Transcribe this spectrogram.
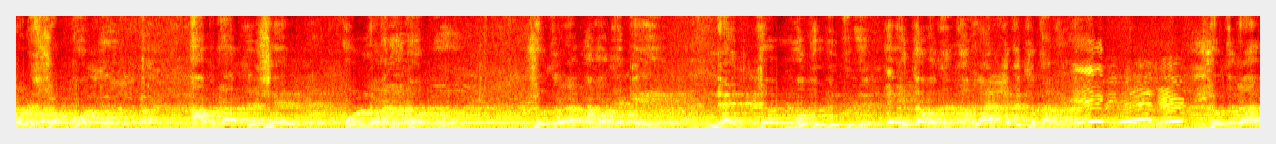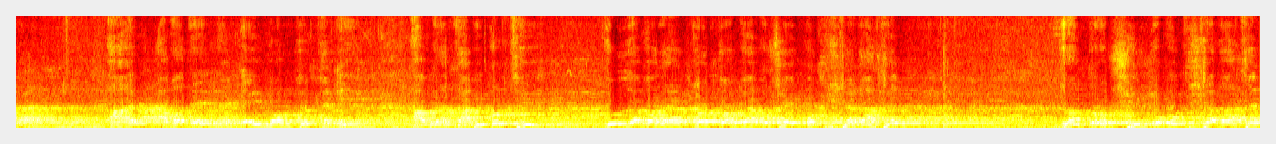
পরিশ্রম করব, আমরা দেশের উন্নয়ন করব। সুতরাং আমাদেরকে ন্যায্য মজুরি দিবে এই তো আমাদের দাবি আর তো কিছু দাবি সুতরাং আজ আমাদের এই মঞ্চ থেকে আমরা দাবি করছি কুল্লাপাড়ার যত ব্যবসায়িক প্রতিষ্ঠান আছেন, যত শিল্প প্রতিষ্ঠান আছেন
